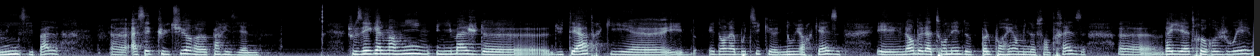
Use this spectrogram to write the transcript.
municipal à cette culture parisienne. Je vous ai également mis une, image du théâtre qui est, dans la boutique new-yorkaise. Et lors de la tournée de Paul Poiret en 1913, va y être rejoué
